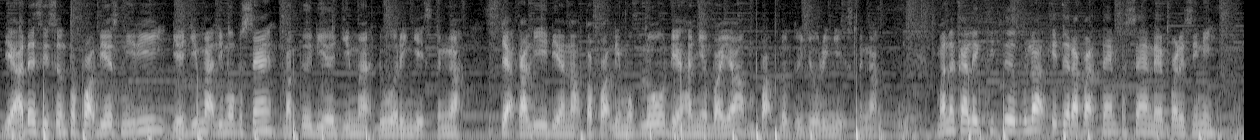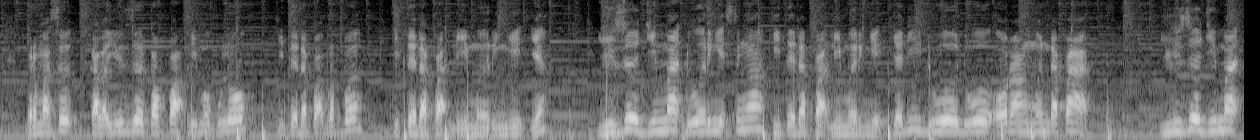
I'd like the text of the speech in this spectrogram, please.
dia ada sistem top up dia sendiri, dia jimat 5%, maka dia jimat RM2.5. Setiap kali dia nak top up 50, dia hanya bayar RM47.5. Manakala kita pula kita dapat 10% daripada sini. Bermaksud kalau user top up 50, kita dapat berapa? Kita dapat RM5 ya. User jimat RM2.5, kita dapat RM5. Jadi dua-dua orang mendapat. User jimat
